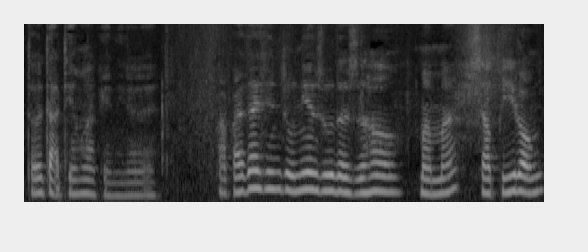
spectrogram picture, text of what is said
都会打电话给你，对不对？爸爸在新竹念书的时候，妈妈小鼻龙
